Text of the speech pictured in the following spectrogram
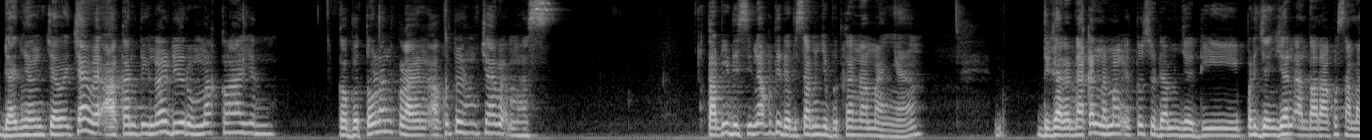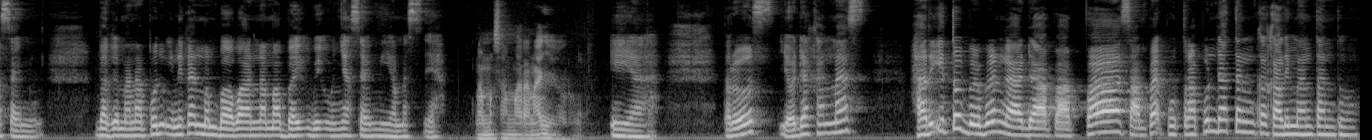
Dan yang cewek-cewek akan tinggal di rumah klien. Kebetulan klien aku tuh yang cewek mas. Tapi di sini aku tidak bisa menyebutkan namanya. Dikarenakan memang itu sudah menjadi perjanjian antara aku sama Semi. Bagaimanapun ini kan membawa nama baik WU-nya Semi ya mas ya. Nama samaran aja orang. Iya. Terus ya udah kan Mas. Hari itu benar-benar nggak ada apa-apa sampai Putra pun datang ke Kalimantan tuh.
